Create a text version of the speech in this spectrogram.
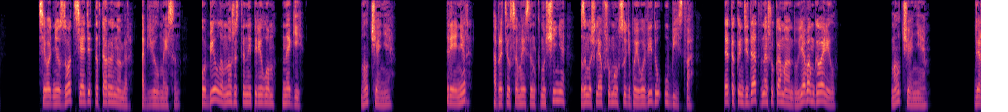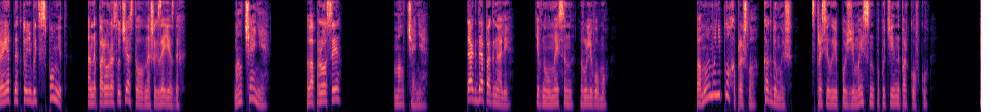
«Сегодня Зот сядет на второй номер», — объявил Мейсон. Убил множественный перелом ноги. Молчание. Тренер, обратился Мейсон к мужчине, замышлявшему, судя по его виду, убийство. «Это кандидат в нашу команду, я вам говорил». Молчание. Вероятно, кто-нибудь вспомнит, она пару раз участвовала в наших заездах. Молчание. Вопросы? Молчание. Тогда погнали, кивнул Мейсон рулевому. По-моему, неплохо прошло. Как думаешь? спросил ее позже Мейсон по пути на парковку.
